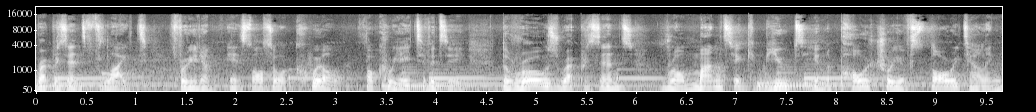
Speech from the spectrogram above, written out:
represents flight, freedom. It's also a quill for creativity. The rose represents romantic beauty and the poetry of storytelling,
